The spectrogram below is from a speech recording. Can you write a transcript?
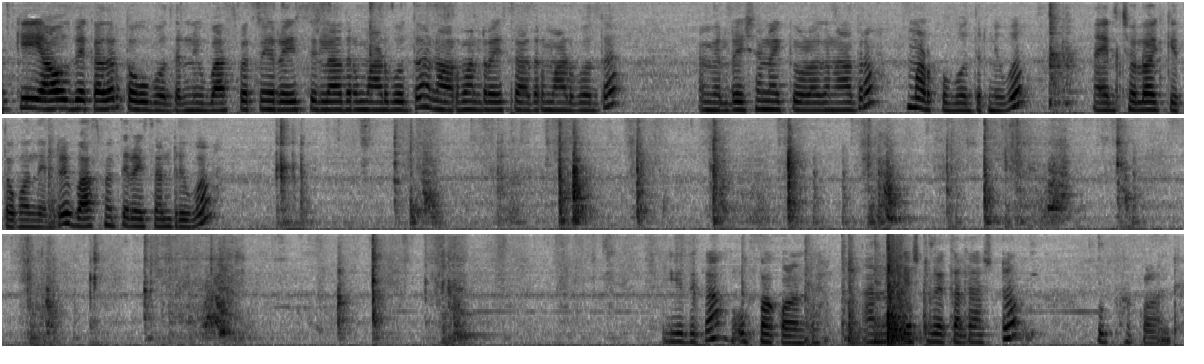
ಅಕ್ಕಿ ಯಾವ್ದು ಬೇಕಾದ್ರೂ ತೊಗೋಬೋದು. ನೀವು ಬಾಸ್ಮತಿ ರೈಸ್ ಇಲ್ಲಾದ್ರೂ ಮಾಡ್ಬೋದು ನಾರ್ಮಲ್ ರೈಸ್ ಆದರೂ ಮಾಡ್ಬೋದು, ಆಮೇಲೆ ರೇಷನ್ ಅಕ್ಕಿ ಒಳಗನಾದ್ರೂ ಮಾಡ್ಕೊಬೋದು ರೀ ನೀವು. ನಾ ಇಲ್ಲಿ ಚಲೋ ಅಕ್ಕಿ ತೊಗೊಂಡಿನಿ ರೀ, ಬಾಸ್ಮತಿ ರೈಸ್ ಅಲ್ರಿ ಇವು. ಇದಕ್ಕೆ ಉಪ್ಪು ಹಾಕೊಳ್ಳೋಣ್ರಿ ಅನ್ನಕ್ಕೆ ಎಷ್ಟು ಬೇಕಲ್ರಿ ಅಷ್ಟು ಉಪ್ಪು ಹಾಕೊಳ್ಳೋಣ್ರಿ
